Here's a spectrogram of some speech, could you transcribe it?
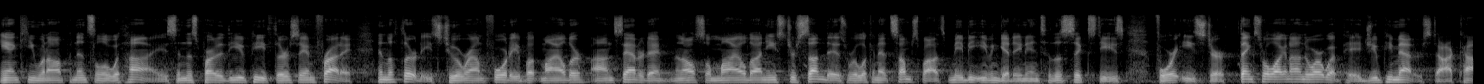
and Keweenaw Peninsula with highs in this part of the UP Thursday and Friday in the 30s to around 40, but milder on Saturday and also mild on Easter Sunday as we're looking at some spots, maybe even getting into the 60s for Easter. Thanks for logging on to our webpage, upmatters.com.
